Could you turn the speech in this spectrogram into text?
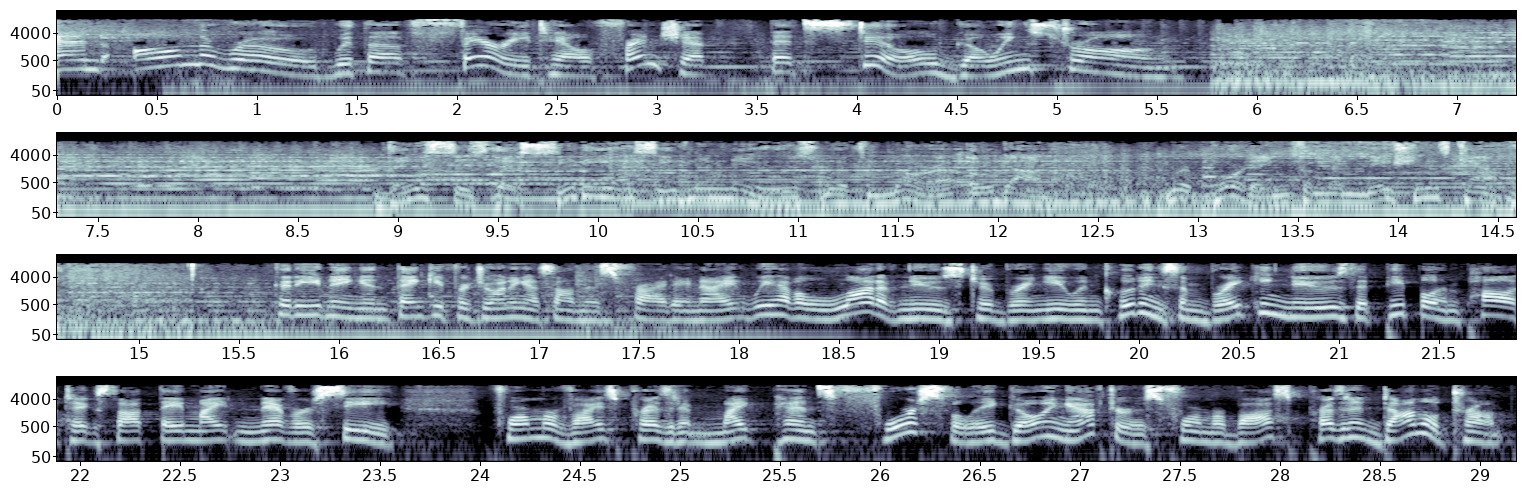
And on the road with a fairy tale friendship that's still going strong. This is the CBS Evening News with Norah O'Donnell, reporting from the nation's capital. Good evening, and thank you for joining us on this Friday night. We have a lot of news to bring you, including some breaking news that people in politics thought they might never see. Former Vice President Mike Pence forcefully going after his former boss, President Donald Trump.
